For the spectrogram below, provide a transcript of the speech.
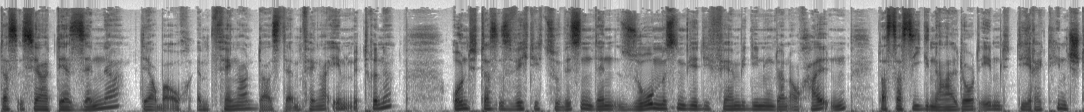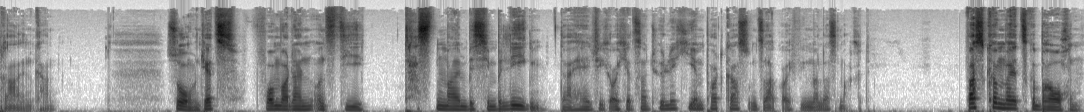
das ist ja der Sender, der aber auch Empfänger, da ist der Empfänger eben mit drin. Und das ist wichtig zu wissen, denn so müssen wir die Fernbedienung dann auch halten, dass das Signal dort eben direkt hinstrahlen kann. So, und jetzt wollen wir dann uns die Tasten mal ein bisschen belegen. Da helfe ich euch jetzt natürlich hier im Podcast und sage euch, wie man das macht. Was können wir jetzt gebrauchen?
